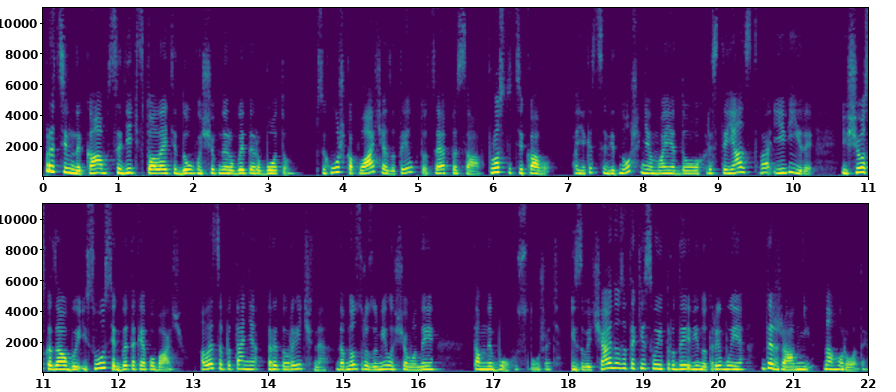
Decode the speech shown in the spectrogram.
працівникам сидіть в туалеті довго, щоб не робити роботу. Психушка плаче за тим, хто це писав. Просто цікаво, а яке це відношення має до християнства і віри? І що сказав би Ісус, якби таке побачив? Але це питання риторичне, давно зрозуміло, що вони там не Богу служать. І, звичайно, за такі свої труди він отримує державні нагороди.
